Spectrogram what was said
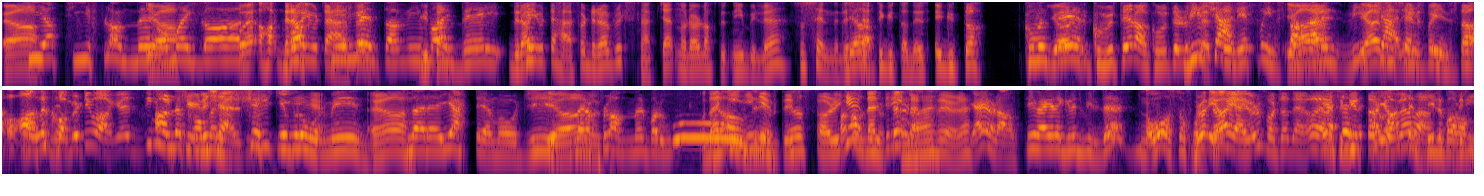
Ti av ti flammer! Ja. Oh my god! Har- dere har gjort det her jenta mi, my babe! Dere har gjort det her før. Dere har brukt Snapchat når dere har lagt ut nye bilder. Så sender dere Ja. Snap til gutta deres. Hey, gutta, Kommenter! kommenter, da! Kommenter Vis kjærlighet på Insta. Ja, ja. vis ja, vis kjærlighet kjærlighet på Insta. Og Altså, alle kommer tilbake med dritkule kommer kjærligheter. Sjekke broren min. Ja. Sånn der hjerte-emoji. Ja, sånn der flammer. Bare Og det er ingen aldri jenter. Har du ikke? Det er dritlættis å gjøre det. Jeg gjør det alltid. Hver gang jeg legger ut bilde. Nå også Bro, fortsatt. ja, jeg gjør det fortsatt, jeg òg. Jeg, jeg har sendt til, da. ballong,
